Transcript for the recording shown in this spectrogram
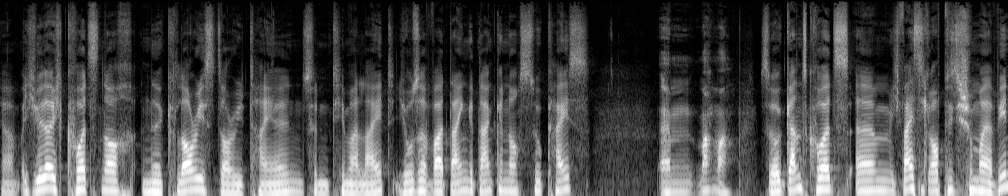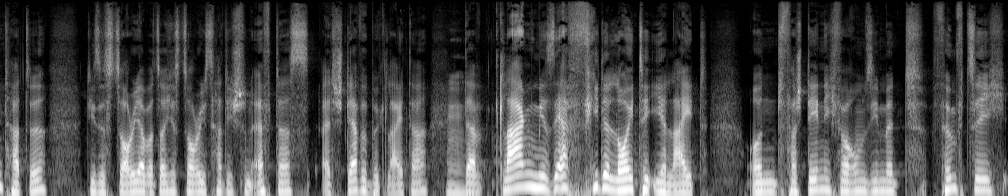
ja, ich will euch kurz noch eine Glory-Story teilen zu dem Thema Leid. Josef, war dein Gedanke noch zu Kais? ähm, mach mal. So ganz kurz, ähm, ich weiß nicht, ob ich sie schon mal erwähnt hatte, diese Story, aber solche Stories hatte ich schon öfters als Sterbebegleiter. Hm. Da klagen mir sehr viele Leute ihr Leid und verstehen nicht, warum sie mit 50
